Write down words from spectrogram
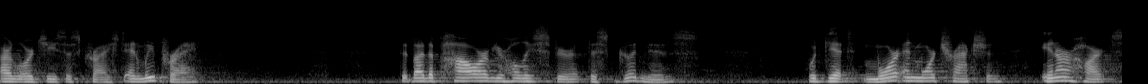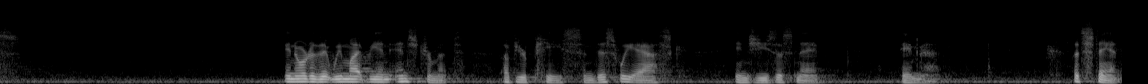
our Lord Jesus Christ. And we pray that by the power of your Holy Spirit, this good news would get more and more traction in our hearts in order that we might be an instrument of your peace. And this we ask in Jesus' name. Amen. Let's stand.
